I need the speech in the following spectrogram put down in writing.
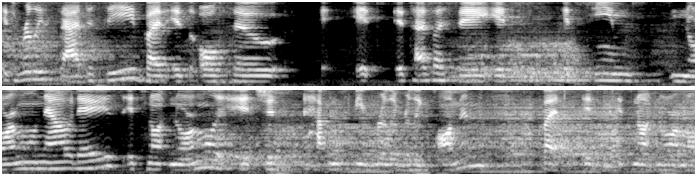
it's really sad to see, but it's also it's it's as I say, it's it seems normal nowadays. It's not normal. It just happens to be really, really common, but it, it's not normal.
